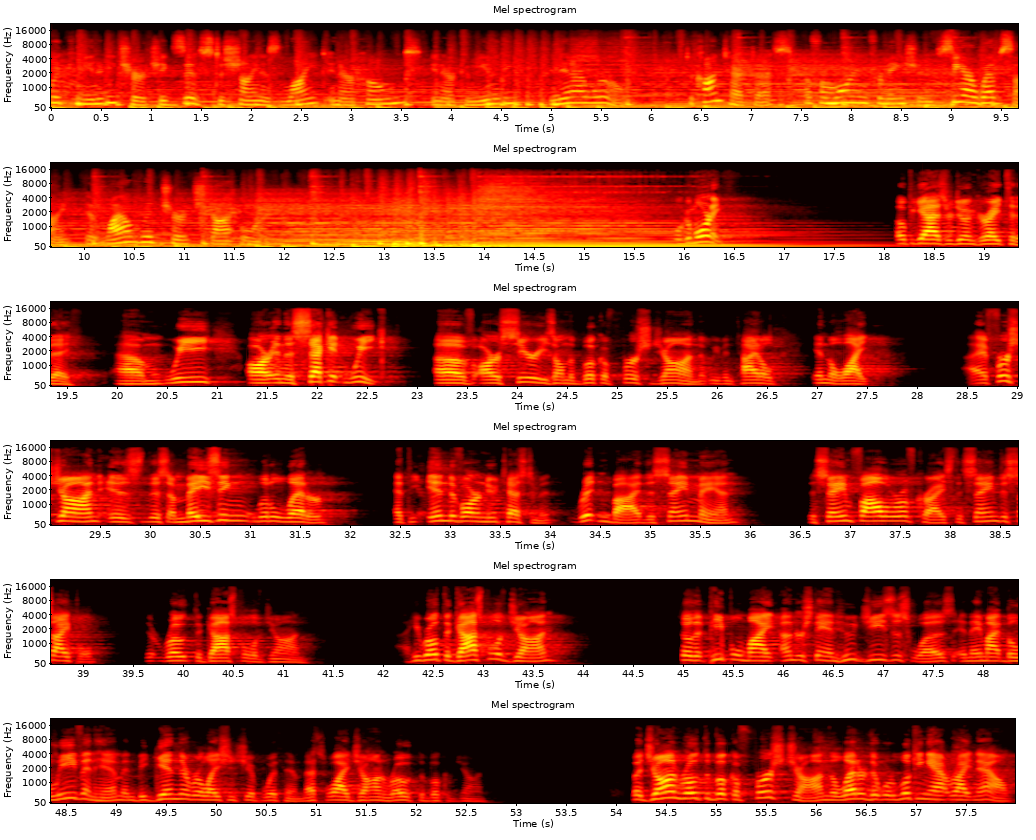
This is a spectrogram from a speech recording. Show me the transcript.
Wildwood Community Church exists to shine as light in our homes, in our community, and in our world. To contact us or for more information, see our website at wildwoodchurch.org. Well, good morning. Hope you guys are doing great today. Um, we are in the second week of our series on the book of First John that we've entitled In the Light. Uh, First John is this amazing little letter at the end of our New Testament, written by the same man, the same follower of Christ, the same disciple that wrote the Gospel of John. Uh, he wrote the Gospel of John so that people might understand who Jesus was and they might believe in him and begin their relationship with him. That's why John wrote the book of John. But John wrote the book of First John, the letter that we're looking at right now,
